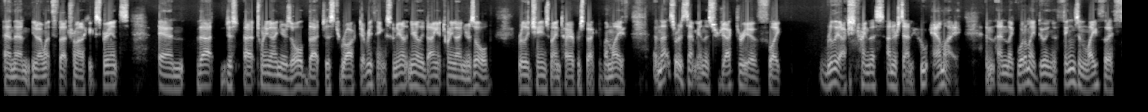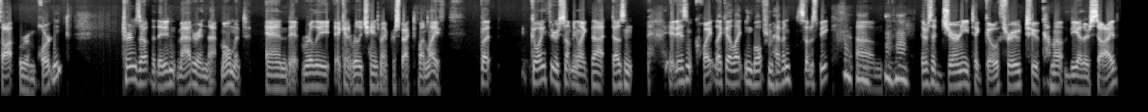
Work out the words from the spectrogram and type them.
And then, you know, I went through that traumatic experience and that just at 29 years old, that just rocked everything. So nearly, nearly dying at 29 years old really changed my entire perspective on life. And that sort of sent me on this trajectory of like really actually trying to understand who am I and, and like, what am I doing? The things in life that I thought were important turns out that they didn't matter in that moment. And it really, again, it really changed my perspective on life. But going through something like that doesn't it isn't quite like a lightning bolt from heaven, so to speak. Mm-hmm. Um, mm-hmm. There's a journey to go through to come out the other side.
